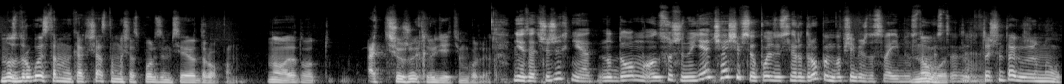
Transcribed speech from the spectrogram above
Но с другой стороны, как часто мы сейчас пользуемся airdropом? Ну, это вот от чужих людей, тем более. Нет, от чужих нет. Ну, дома... Слушай, ну я чаще всего пользуюсь airdropом вообще между своими Ну вот. устройствами. Точно так же, ну,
